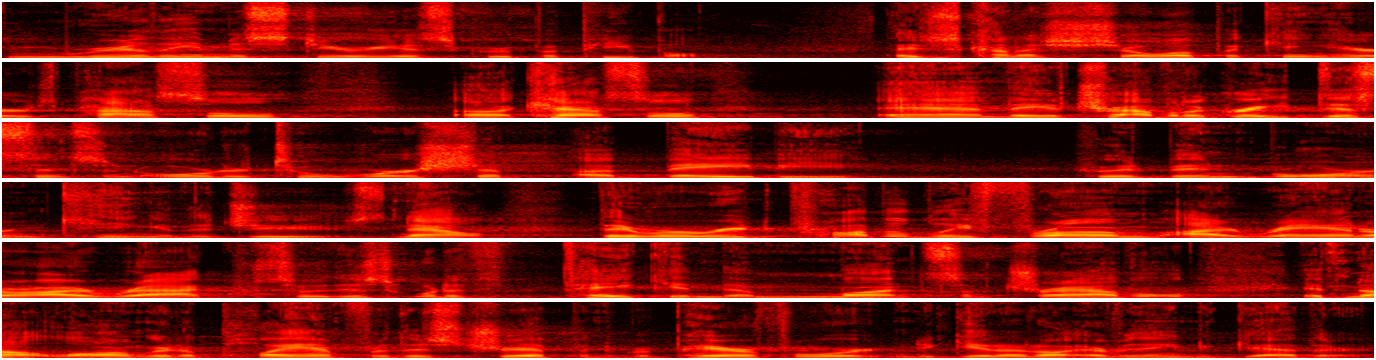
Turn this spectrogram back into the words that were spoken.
really mysterious group of people. They just kind of show up at King Herod's castle, uh, castle, and they have traveled a great distance in order to worship a baby who had been born king of the Jews. Now, they were probably from Iran or Iraq, so this would have taken them months of travel, if not longer, to plan for this trip and to prepare for it and to get it all, everything together.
